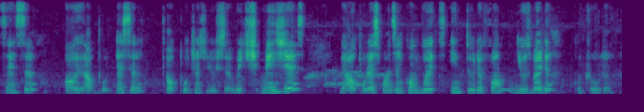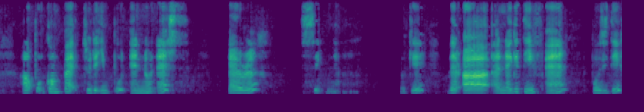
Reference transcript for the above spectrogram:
sensor or the output as a output transducer which measures the output response and converts into the form used by the controller. Output compared to the input and known as error signal. Okay, there are a negative and positive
